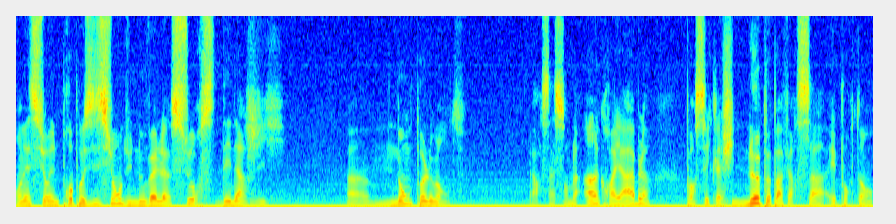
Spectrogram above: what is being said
On est sur une proposition d'une nouvelle source d'énergie euh, non polluante. Alors, ça semble incroyable. Penser que la Chine ne peut pas faire ça, et pourtant,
